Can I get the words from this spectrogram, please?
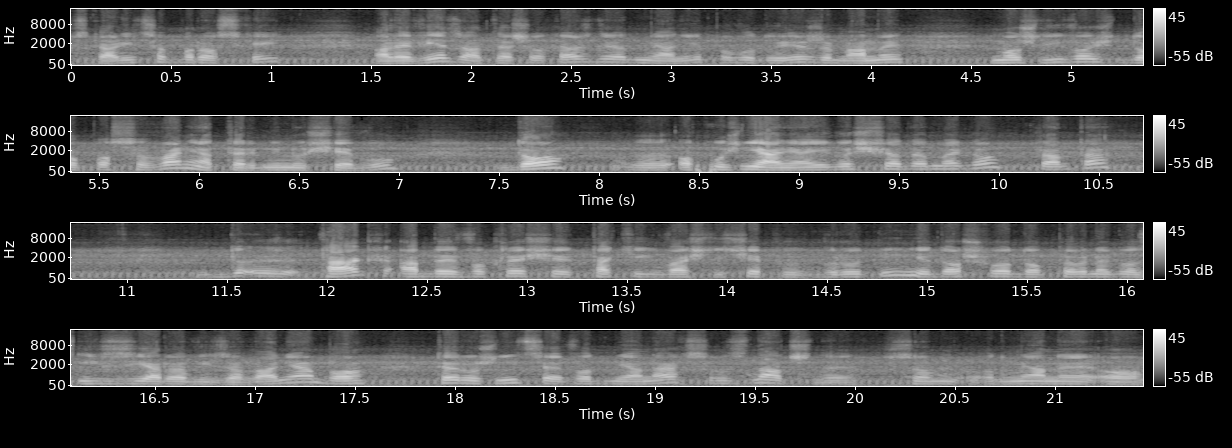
w skali coborowskiej, ale wiedza też o każdej odmianie powoduje, że mamy możliwość dopasowania terminu siewu do e, opóźniania jego świadomego, prawda? D- tak, aby w okresie takich właśnie ciepłych grudni nie doszło do pełnego ich zjarowizowania, bo te różnice w odmianach są znaczne. Są odmiany o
